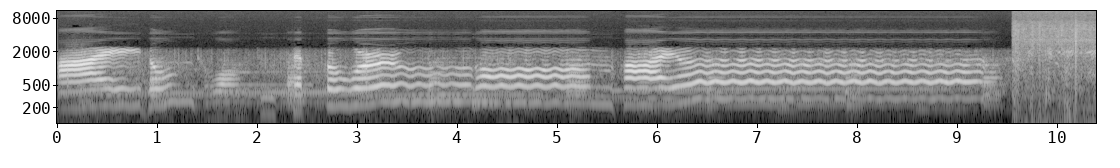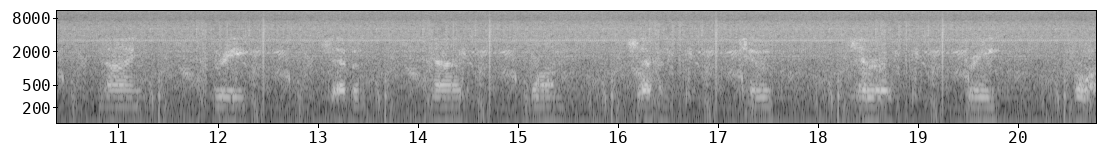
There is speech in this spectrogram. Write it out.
I don't want to set the nine, one, seven, two, zero, three, four.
